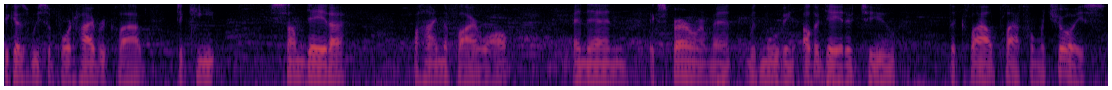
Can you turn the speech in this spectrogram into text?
because we support hybrid cloud, to keep some data behind the firewall, and then experiment with moving other data to the cloud platform of choice,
